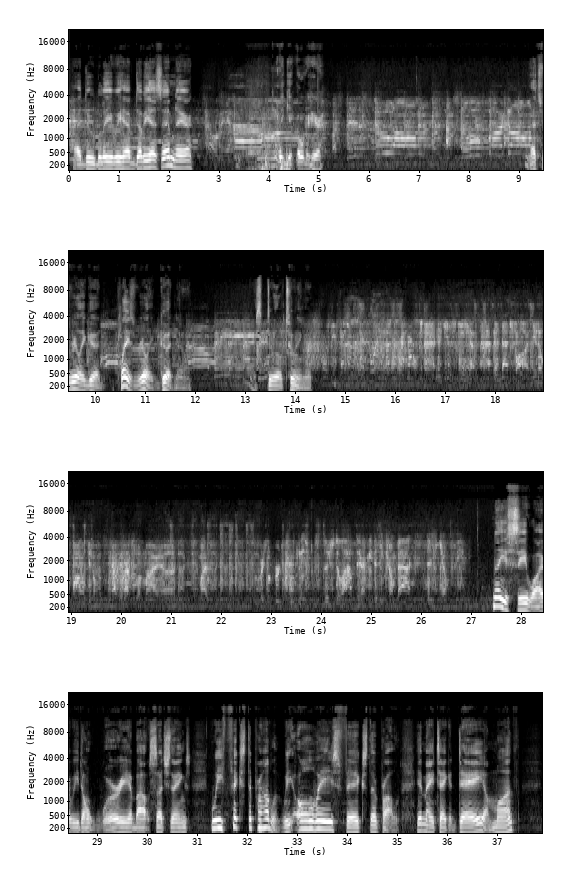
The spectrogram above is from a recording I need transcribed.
I do believe we have WSM there. Let me get over here. That's really good. Plays really good now. Let's do a little tuning here. Now you see why we don't worry about such things. We fix the problem. We always fix the problem. It may take a day, a month,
